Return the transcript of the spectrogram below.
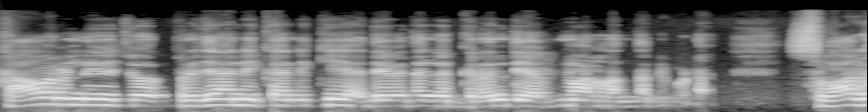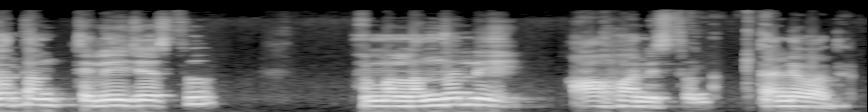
కావల నియోజకవర్గ ప్రజానీకానికి అదేవిధంగా గ్రంథి అభిమానులందరినీ కూడా స్వాగతం తెలియజేస్తూ మిమ్మల్ని అందరినీ ఆహ్వానిస్తున్నా. ధన్యవాదాలు.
